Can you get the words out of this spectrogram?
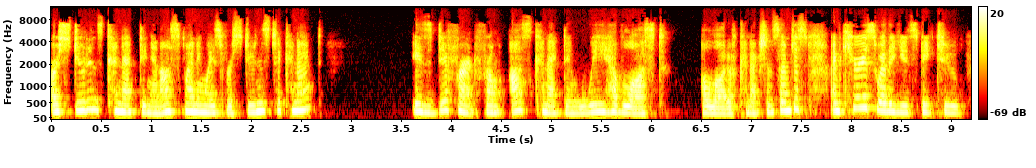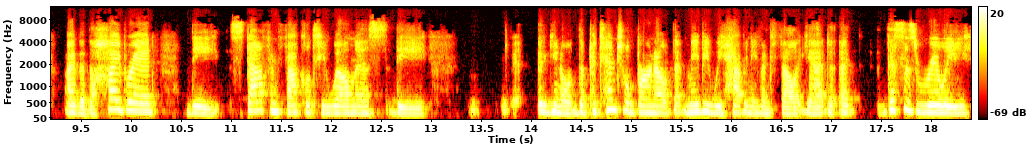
Our students connecting and us finding ways for students to connect is different from us connecting. We have lost a lot of connections. So I'm just, I'm curious whether you'd speak to either the hybrid, the staff and faculty wellness, the, you know, the potential burnout that maybe we haven't even felt yet. I, this is really,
